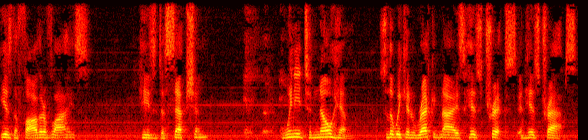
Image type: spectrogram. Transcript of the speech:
He is the father of lies. He's deception. We need to know him so that we can recognize his tricks and his traps.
